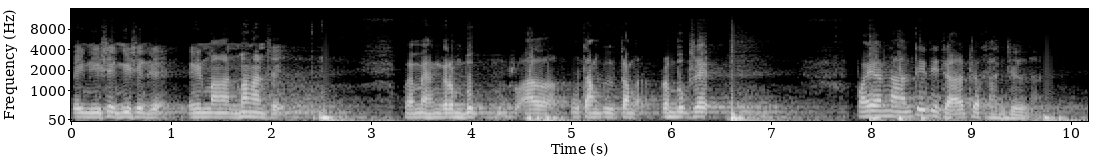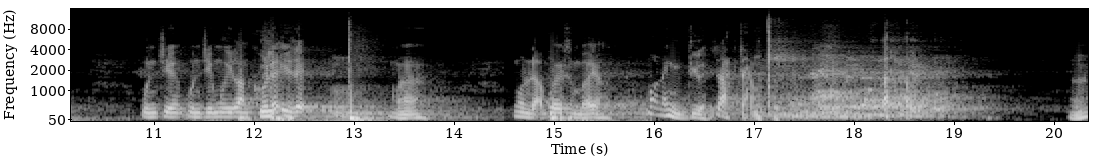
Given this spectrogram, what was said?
Pengen ngising-ngising sik ingin mangan-mangan sik. Memeh ngerembuk soal utang piutang rembuk sik. Supaya nanti tidak ada ganjil. Kunci kuncimu hilang golek sik. Nah ngondak kowe sembahyang mau neng ndi sadang. Hah?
